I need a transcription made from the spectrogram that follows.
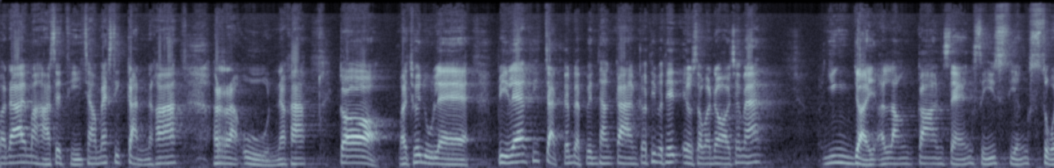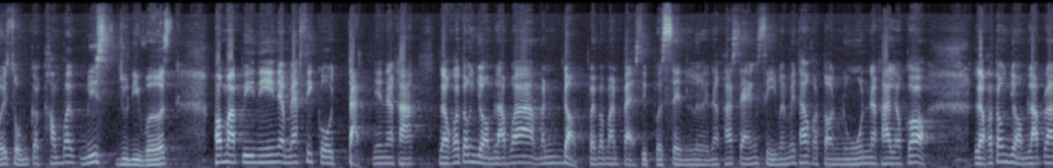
มาได้มหาเศรษฐีชาวเม็กซิกันนะคะราอูนนะคะ ก็มาช่วยดูแล ปีแรกที่จัดกันแบบเป็นทางการก็ที่ประเทศเอลซาวาดอร์ใช่ไหม ยิ่งใหญ่อลังการแสงสีเสียงสวยสมกับคำว่า Miss Universe พอมาปีนี้เนี่ยเม็กซิโกจัดเนี่ยนะคะ เราก็ต้องยอมรับว่ามันดรอปไปประมาณ 80%เลยนะคะ แสงสีมันไม่เท่ากับตอนนู้นนะคะ แล้วก็เราก็ต้องยอมรับว่า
